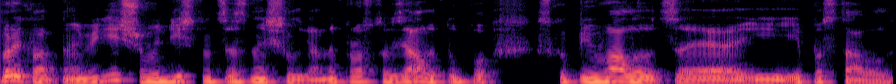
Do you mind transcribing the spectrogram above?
приклад наведіть, що ви дійсно це знайшли, а не просто взяли, тупо скопіювали це і, і поставили.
